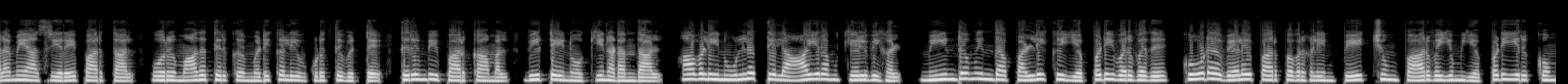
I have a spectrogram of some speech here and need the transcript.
தலைமை ஆசிரியரை பார்த்தாள் ஒரு மாதத்திற்கு மெடிக்கல் லீவ் கொடுத்துவிட்டு திரும்பி பார்க்காமல் வீட்டை நோக்கி நடந்தாள். அவளின் உள்ளத்தில் ஆயிரம் கேள்விகள் மீண்டும் இந்த பள்ளிக்கு எப்படி வருவது? கூட வேலை பார்ப்பவர்களின் பேச்சும் பார்வையும் எப்படி இருக்கும்?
